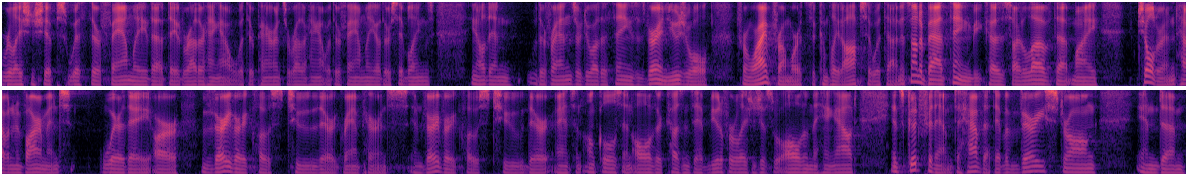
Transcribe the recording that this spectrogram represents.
relationships with their family that they'd rather hang out with their parents or rather hang out with their family or their siblings, you know, than with their friends or do other things. It's very unusual from where I'm from, where it's the complete opposite with that. And it's not a bad thing because I love that my children have an environment where they are very, very close to their grandparents and very, very close to their aunts and uncles and all of their cousins. They have beautiful relationships with all of them. They hang out. And it's good for them to have that. They have a very strong and um,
